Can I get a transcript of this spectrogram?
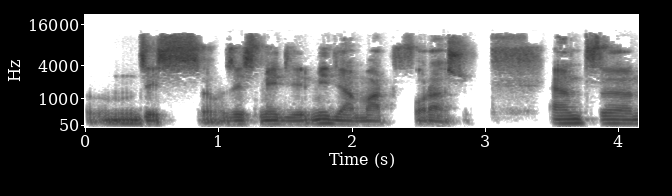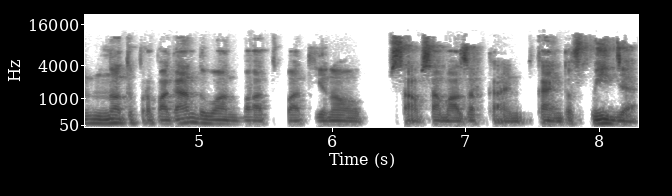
um, this uh, this media media market for Russia, and uh, not a propaganda one, but but you know some some other kind kind of media,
